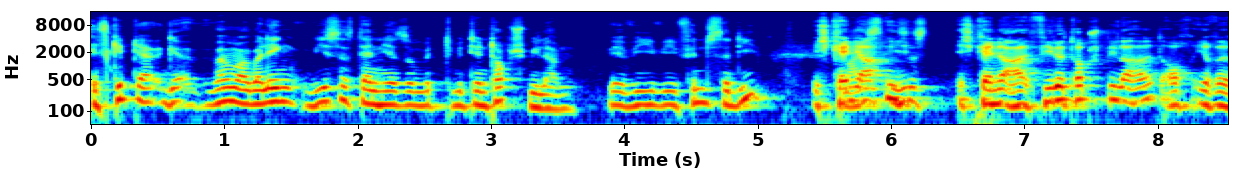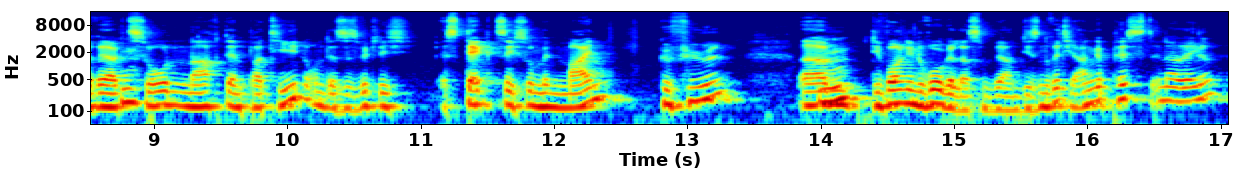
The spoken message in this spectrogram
es gibt ja, wenn wir mal überlegen, wie ist das denn hier so mit, mit den Topspielern? Wie, wie, wie findest du die? Ich kenne ja, ich, ich kenne ja viele Topspieler halt, auch ihre Reaktionen hm. nach den Partien und es ist wirklich, es deckt sich so mit meinen Gefühlen. Ähm, hm. Die wollen in Ruhe gelassen werden. Die sind richtig angepisst in der Regel.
